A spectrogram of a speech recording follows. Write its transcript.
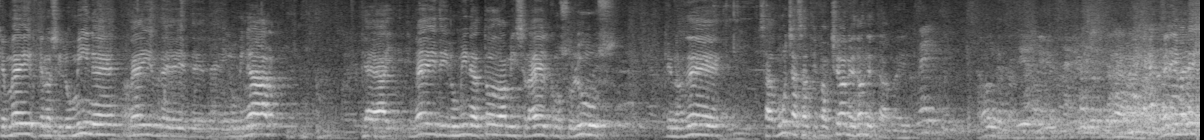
que Meir que nos ilumine, Meir de, de- de iluminar, que Meir ilumina todo a Israel con su luz, que nos dé muchas satisfacciones. ¿Dónde está Meir? ¿Dónde está? Vení, vení.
